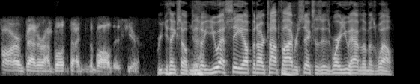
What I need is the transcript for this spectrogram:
far better on both sides of the ball this year. You think so? So USC up in our top hmm. five or six is, is where you have them as well.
